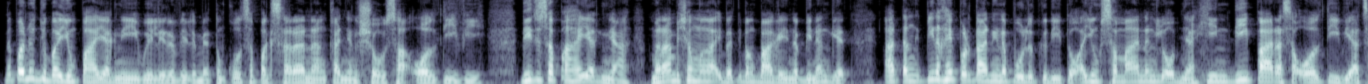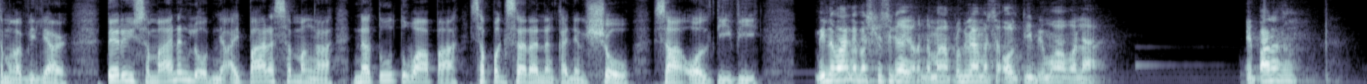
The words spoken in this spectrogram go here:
Napanood niyo ba yung pahayag ni Willie Revillame tungkol sa pagsara ng kanyang show sa All TV? Dito sa pahayag niya, marami siyang mga iba't ibang bagay na binanggit at ang pinaka-importanting napulot ko dito ay yung sama ng loob niya hindi para sa All TV at sa mga Villar. Pero yung sama ng loob niya ay para sa mga natutuwa pa sa pagsara ng kanyang show sa All TV. May kasi ngayon na mga programa sa All TV mawawala. Eh parang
